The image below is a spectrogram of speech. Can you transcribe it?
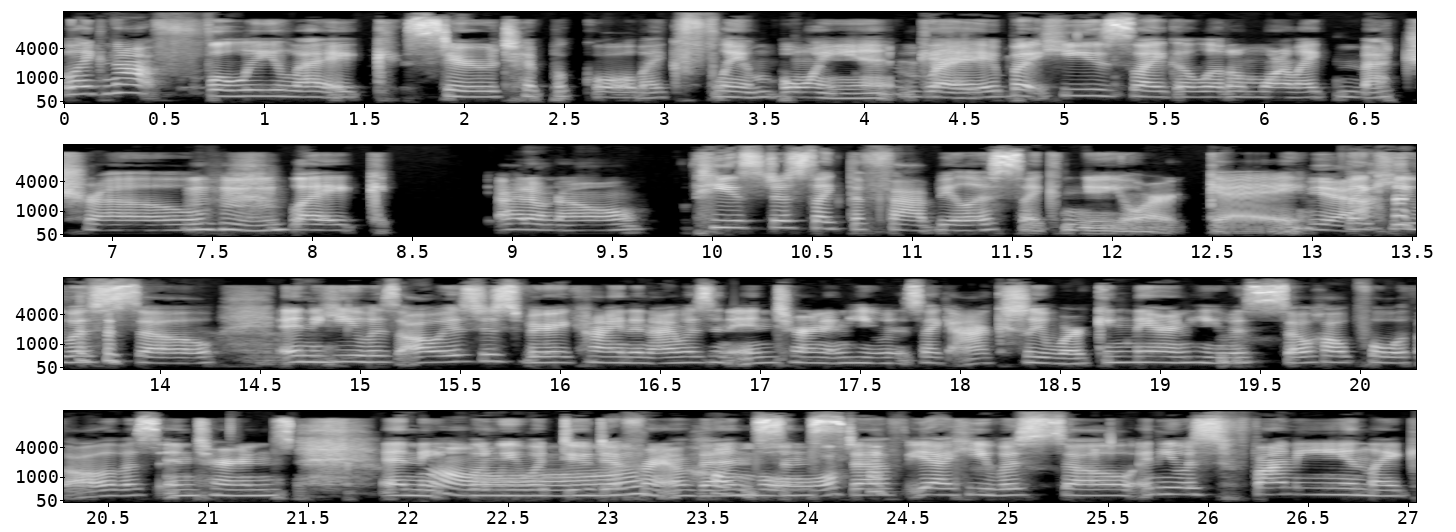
like not fully like stereotypical like flamboyant gay Right. but he's like a little more like metro Mhm. like I don't know. He's just like the fabulous like New York gay. Yeah. Like he was so and he was always just very kind and I was an intern and he was like actually working there and he was so helpful with all of us interns and when we would do different events and stuff. Yeah, he was so and he was funny and like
